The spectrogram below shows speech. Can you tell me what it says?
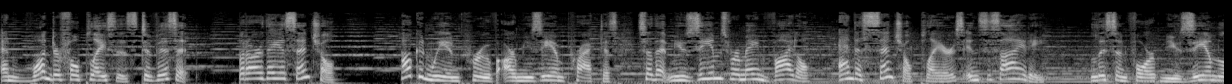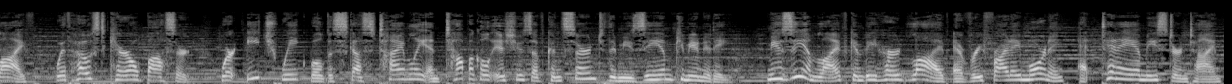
and wonderful places to visit. But are they essential? How can we improve our museum practice so that museums remain vital and essential players in society. Listen for Museum Life with host Carol Bossert, where each week we'll discuss timely and topical issues of concern to the museum community. Museum Life can be heard live every Friday morning at 10 a.m. Eastern Time,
